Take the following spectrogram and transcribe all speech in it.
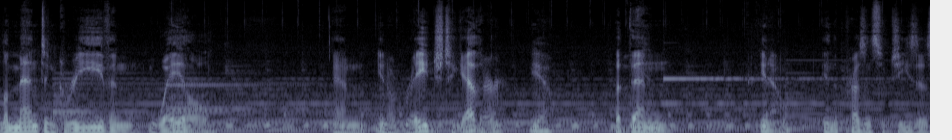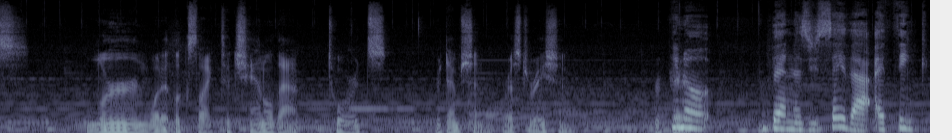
lament and grieve and wail and you know rage together Yeah. but then you know in the presence of jesus learn what it looks like to channel that towards redemption restoration repair You know, Ben, as you say that, I think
